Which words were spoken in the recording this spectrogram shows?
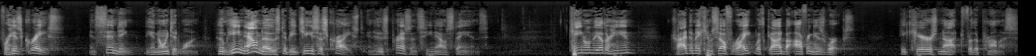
for his grace in sending the anointed one, whom he now knows to be Jesus Christ, in whose presence he now stands. Cain, on the other hand, tried to make himself right with God by offering his works. He cares not for the promise.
